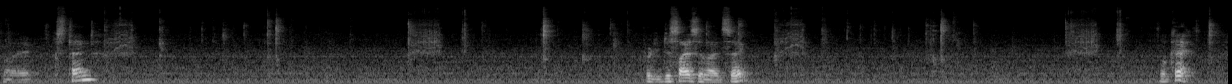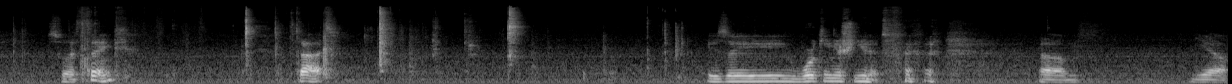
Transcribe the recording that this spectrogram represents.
try extend. Pretty decisive, I'd say. Okay, so I think that is a working-ish unit. um, yeah.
